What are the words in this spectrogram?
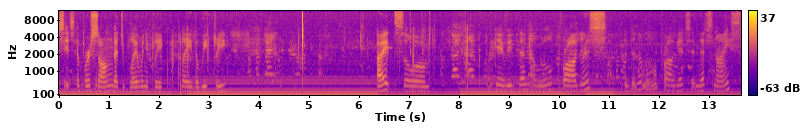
since it's the first song that you play when you play play the week three. Alright, so um okay we've done a little progress. We've done a little progress and that's nice.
